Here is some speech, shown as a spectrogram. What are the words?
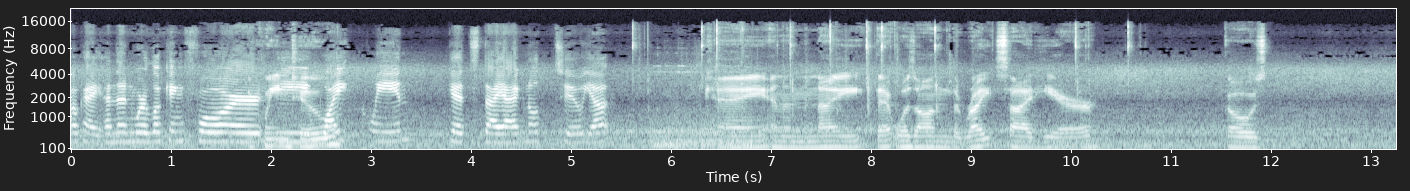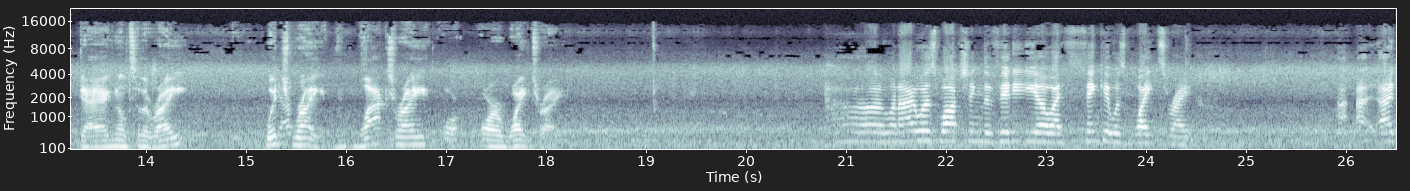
Okay, and then we're looking for The queen the two? white queen gets diagonal two. Yep. Okay, and then the knight that was on the right side here goes diagonal to the right. Which Yep. right? Black's right or, or white's right? Uh, when I was watching the video, I think it was white's right. I, I,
